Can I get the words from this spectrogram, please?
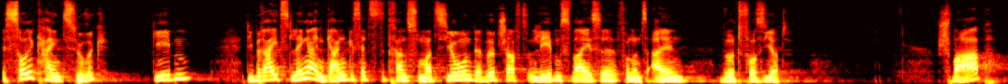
Es soll kein Zurück geben. Die bereits länger in Gang gesetzte Transformation der Wirtschafts- und Lebensweise von uns allen wird forciert. Schwab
